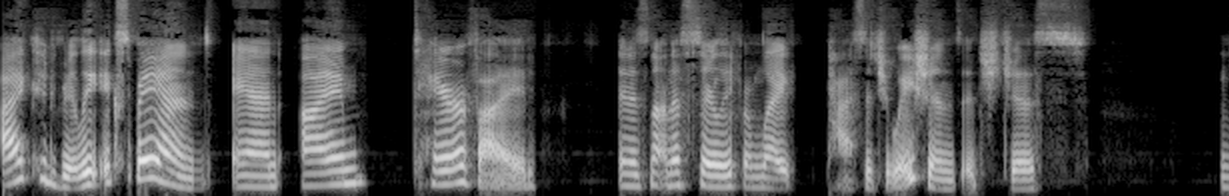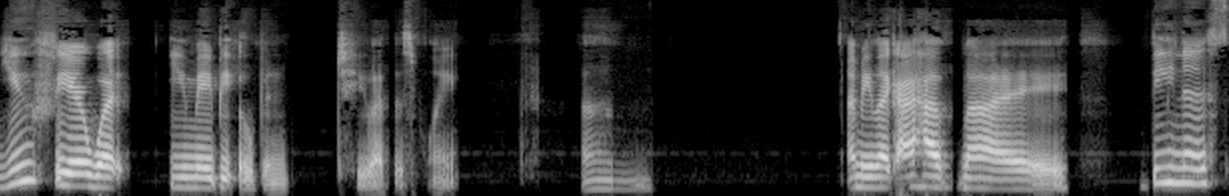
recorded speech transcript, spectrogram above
I could really expand and I'm terrified. And it's not necessarily from like past situations, it's just you fear what you may be open to at this point. Um, I mean, like, I have my Venus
